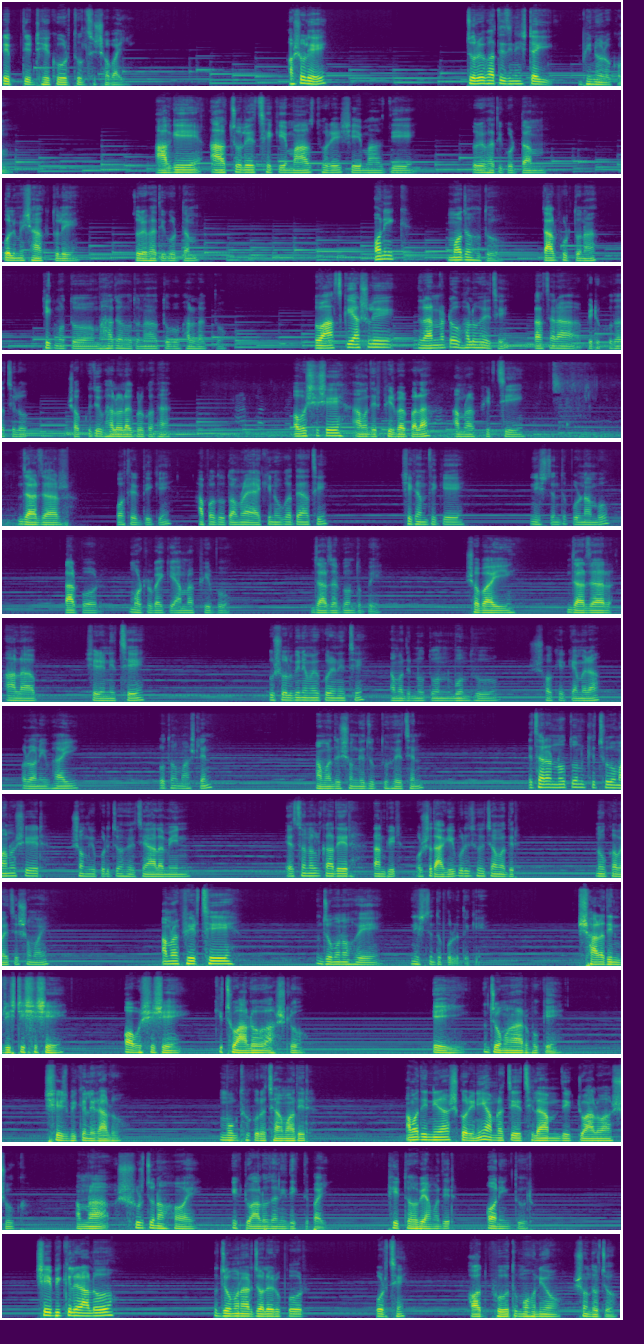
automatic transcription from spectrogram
তৃপ্তির ঢেকুর তুলছে সবাই। আসলে চড়ুই ভাতি জিনিসটাই ভিন্ন রকম। আগে আঁচলে থেকে মাছ ধরে সেই মাছ দিয়ে চড়ুই ভাতি করতাম। কলমি শাক তুলে চড়ে ভাতি করতাম। অনেক মজা হতো, চাল ফুটতো না, ঠিকমতো ভাজা হতো না তবু ভালো লাগতো। তো আজকে আসলে রান্নাটাও ভালো হয়েছে, তাছাড়া পেটে ক্ষুধা ছিল সব কিছুই ভালো লাগবার কথা। অবশেষে আমাদের ফিরবার পালা। আমরা ফিরছি যার যার পথের দিকে। আপাতত আমরা একই নৌকাতে আছি। সেখান থেকে নিশ্চিন্তপুর নামবো। তারপর মোটর বাইকে আমরা ফিরব যার যার গন্তব্যে। সবাই যার যার আলাপ সেরে নিচ্ছে, কুশল বিনিময় করে নিচ্ছে। আমাদের নতুন বন্ধু শখের ক্যামেরা, রনি ভাই প্রথম আসলেন। আমাদের সঙ্গে যুক্ত হয়েছেন। এছাড়া নতুন কিছু মানুষের সঙ্গে পরিচয় হয়েছে আলামিন এসনাল কাদের তানভীর। ওর সাথে আগেই পরিচয় হয়েছে আমাদের নৌকা বাইচের সময়। আমরা ফিরছি যমুনা হয়ে নিশ্চিন্তপুরের দিকে। সারাদিন বৃষ্টি শেষে, অবশেষে কিছু আলো আসলো এই যমুনার বুকে। শেষ বিকেলের আলো। মুগ্ধ করেছে আমাদের। আমাদের নিরাশ করেনি, আমরা চেয়েছিলাম যে একটু আলো আসুক। আমরা সূর্য না হয় একটু আলো জানি দেখতে পাই। ফিরতে হবে আমাদের অনেক দূর। সেই বিকেলের আলো যমুনার জলের উপর পড়ছে। অদ্ভুত, মোহনীয় সৌন্দর্য।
